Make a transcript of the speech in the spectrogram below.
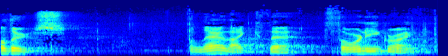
Others, well, they're like the thorny ground.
